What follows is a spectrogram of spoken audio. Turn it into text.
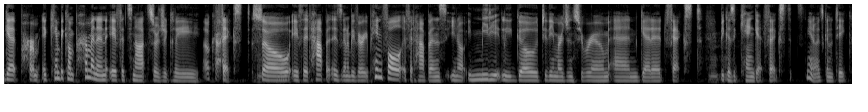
get perm- it can become permanent if it's not surgically okay. fixed. So if it happens, it's going to be very painful. If it happens, you know, immediately go to the emergency room and get it fixed mm-hmm. because it can get fixed. It's, you know, it's going to take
